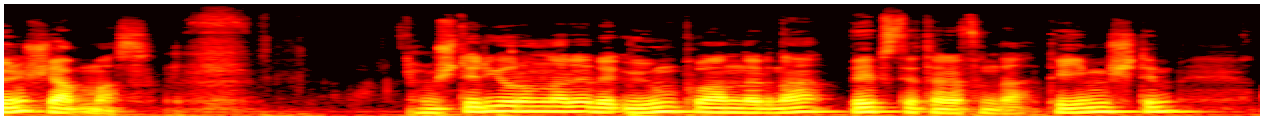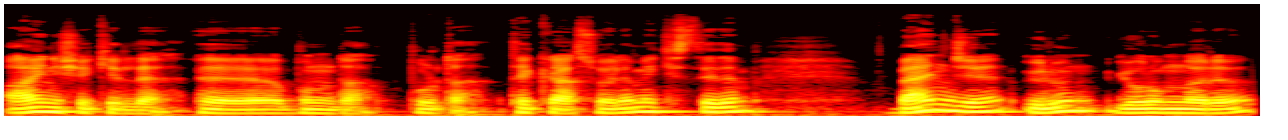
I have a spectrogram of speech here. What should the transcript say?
dönüş yapmaz. Müşteri yorumları ve uyum puanlarına web site tarafında değinmiştim. Aynı şekilde e, bunu da burada tekrar söylemek istedim. Bence ürün yorumları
